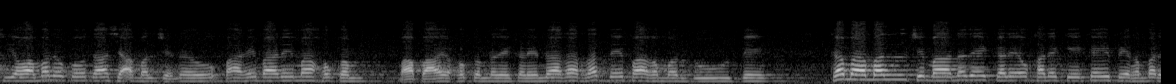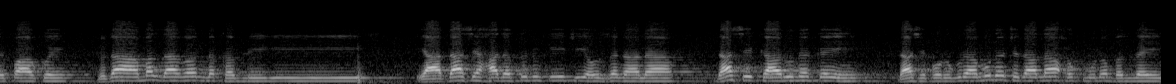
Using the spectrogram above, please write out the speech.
چې یو عمل کو دا چې عمل چې نو پاغه باندې ما حکم ما پاغه حکم نه کړي نو هغه رد دی پاغه مردود دی کم عمل چې ما نه کړي او خلک یې کوي پیغمبر پاک وي نو دا عمل دا نه قبليږي یا داسې حالتونو کې چې یو زنانا داسې کارونه کوي داسې پروګرامونه چې د الله حکمونه بدلوي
